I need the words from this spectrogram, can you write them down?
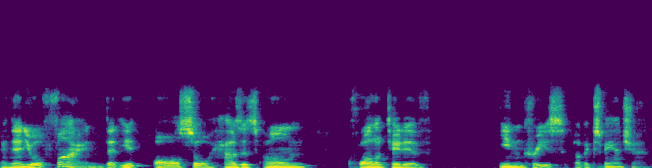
And then you'll find that it also has its own qualitative increase of expansion.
